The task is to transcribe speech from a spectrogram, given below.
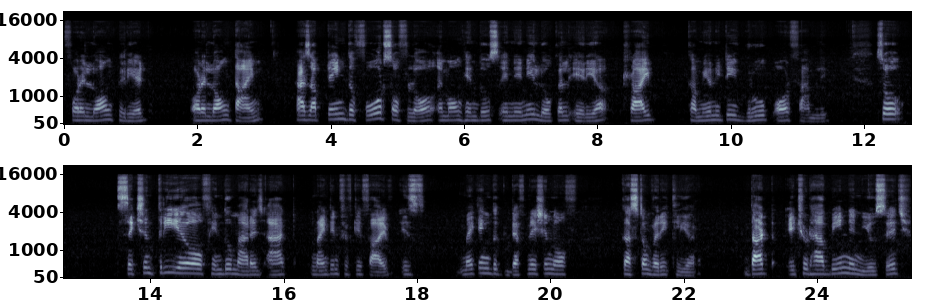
for a long period or a long time, has obtained the force of law among Hindus in any local area, tribe, community, group, or family. So, Section 3A of Hindu Marriage Act 1955 is making the definition of custom very clear. that it should have been in usage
